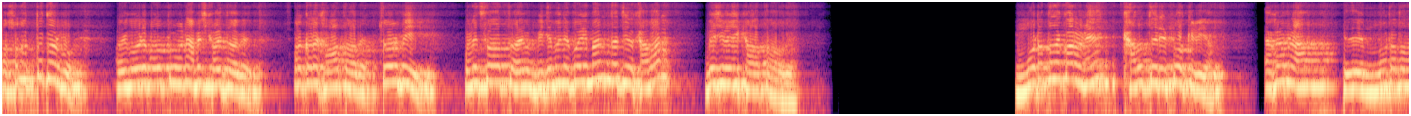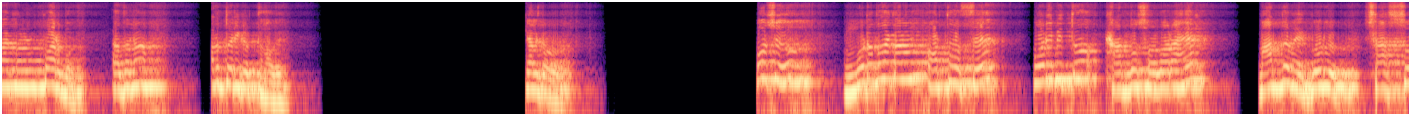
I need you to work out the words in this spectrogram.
বা শনাক্ত করব, ওই গরুর পদার্থ মানে আমিষ খাওয়াতে হবে, শর্করা খাওয়াতে হবে, চর্বি, খনিজ পদার্থ এবং ভিটামিনের পরিমাণ জাতীয় খাবার বেশি বেশি খাওয়াতে হবে। মোটা তাজাকরণে খাদ্য তৈরির প্রক্রিয়া। এখন আমরা এই যে মোটা তাজাকরণ করব, তার জন্য খাদ্য তৈরি করতে হবে। খেয়াল করো। পশু মোটা তাজাকরণ অর্থ হচ্ছে পরিমিত খাদ্য সরবরাহের মাধ্যমে গরুর স্বাস্থ্য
